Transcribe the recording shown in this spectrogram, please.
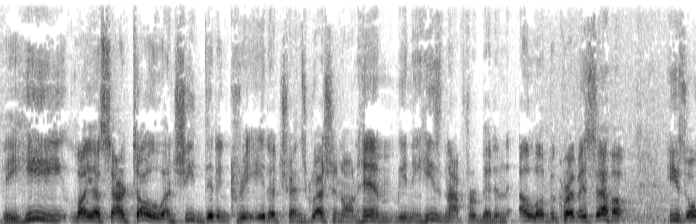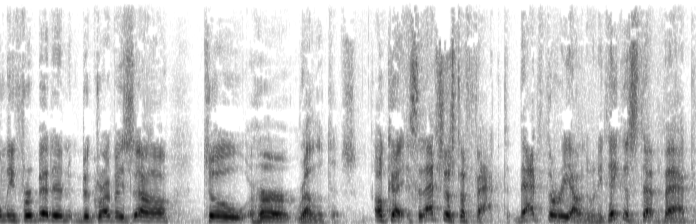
He layasarto, and she didn't create a transgression on him, meaning he's not forbidden. Ella b'krayveseha, he's only forbidden b'krayveseha to her relatives. Okay, so that's just a fact. That's the reality. When you take a step back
